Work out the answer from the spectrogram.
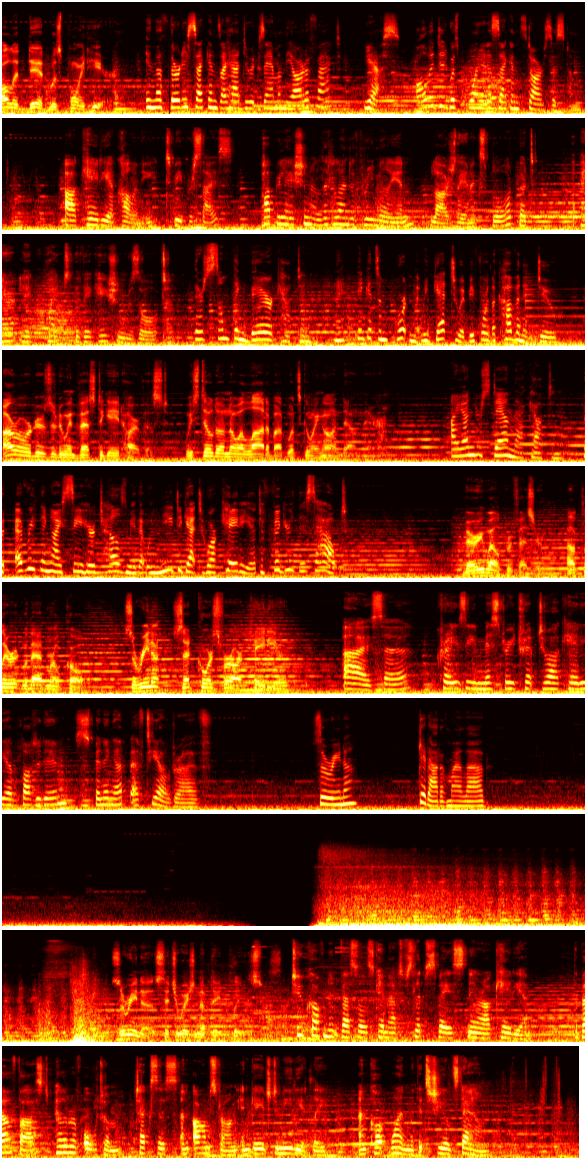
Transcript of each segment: All it did was point here. In the 30 seconds I had to examine the artifact? Yes. All it did was point at a second star system. Arcadia colony, to be precise. Population a little under 3 million, largely unexplored, but apparently quite the vacation resort. There's something there, Captain, and I think it's important that we get to it before the Covenant do. Our orders are to investigate Harvest. We still don't know a lot about what's going on down there. I understand that, Captain, but everything I see here tells me that we need to get to Arcadia to figure this out. Very well, Professor. I'll clear it with Admiral Cole. Serina, set course for Arcadia. Aye, sir. Crazy mystery trip to Arcadia plotted in, spinning up FTL drive. Serina, get out of my lab. Serina, situation update, please. Two Covenant vessels came out of slip space near Arcadia. The Belfast, Pillar of Autumn, Texas, and Armstrong engaged immediately and caught one with its shields down.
